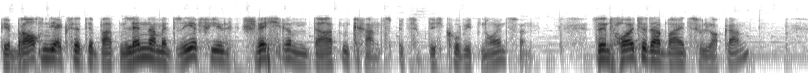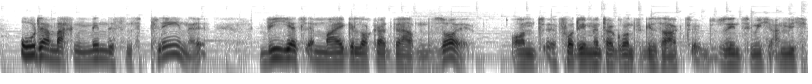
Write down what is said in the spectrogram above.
Wir brauchen die Exit-Debatten. Länder mit sehr viel schwächerem Datenkranz bezüglich Covid-19 sind heute dabei zu lockern oder machen mindestens Pläne, wie jetzt im Mai gelockert werden soll. Und vor dem Hintergrund, wie gesagt, sehen Sie mich eigentlich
